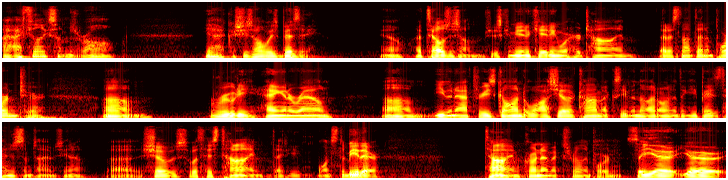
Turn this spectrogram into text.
I, I feel like something's wrong. Yeah, because she's always busy. You know, that tells you something. She's communicating with her time that it's not that important to her. Um, Rudy hanging around um, even after he's gone to watch the other comics, even though I don't even think he pays attention sometimes. You know, uh, shows with his time that he wants to be there. Time, chronemics, really important. So your your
